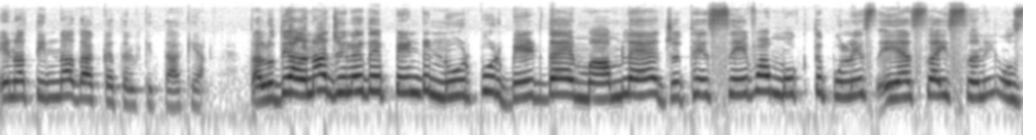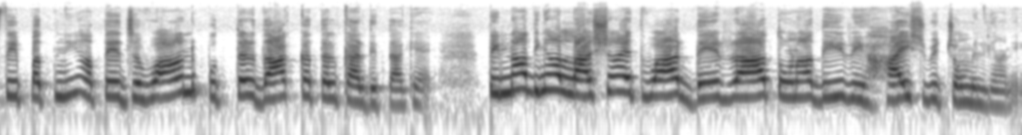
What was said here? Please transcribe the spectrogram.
ਇਹਨਾਂ ਤਿੰਨਾਂ ਦਾ ਕਤਲ ਕੀਤਾ ਗਿਆ। ਤਾਂ ਲੁਧਿਆਣਾ ਜ਼ਿਲ੍ਹੇ ਦੇ ਪਿੰਡ ਨੂਰਪੁਰ ਬੇਟ ਦਾ ਇਹ ਮਾਮਲਾ ਹੈ, ਜਿੱਥੇ ਸੇਵਾ ਮੁਕਤ ਪੁਲਿਸ ਏਐਸਆਈ ਸਨੇ ਉਸ ਦੀ ਪਤਨੀ ਅਤੇ ਜਵਾਨ ਪੁੱਤਰ ਦਾ ਕਤਲ ਕਰ ਦਿੱਤਾ ਗਿਆ ਹੈ। ਤਿੰਨਾਂ ਦੀਆਂ ਲਾਸ਼ਾਂ ਐਤਵਾਰ ਦੇਰ ਰਾਤ ਉਹਨਾਂ ਦੀ ਰਿਹਾਇਸ਼ ਵਿੱਚੋਂ ਮਿਲੀਆਂ ਨੇ।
